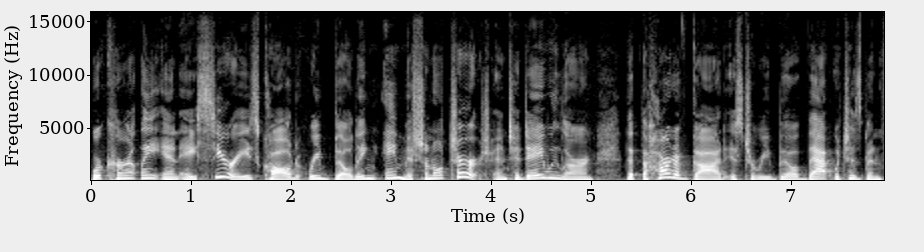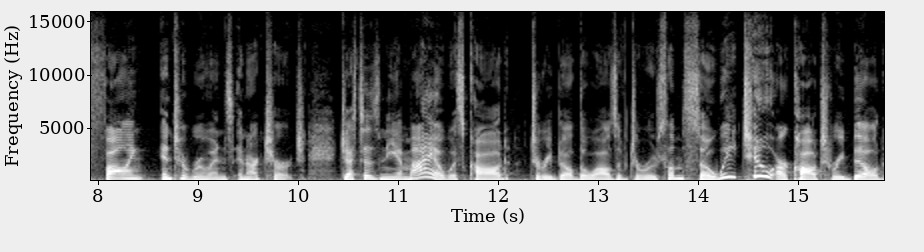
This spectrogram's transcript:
We're currently in a series called Rebuilding a Missional Church, and today we learn that the heart of God is to rebuild that which has been falling into ruins in our church. Just as Nehemiah was called to rebuild the walls of Jerusalem, so we too are called to rebuild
